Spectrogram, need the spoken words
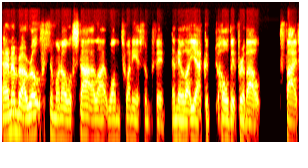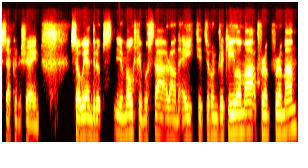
And I remember I wrote for someone, oh, we'll start at like 120 or something. And they were like, yeah, I could hold it for about five seconds, Shane. So we ended up, you know, most people start around the 80 to 100 kilo mark for a, for a man.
